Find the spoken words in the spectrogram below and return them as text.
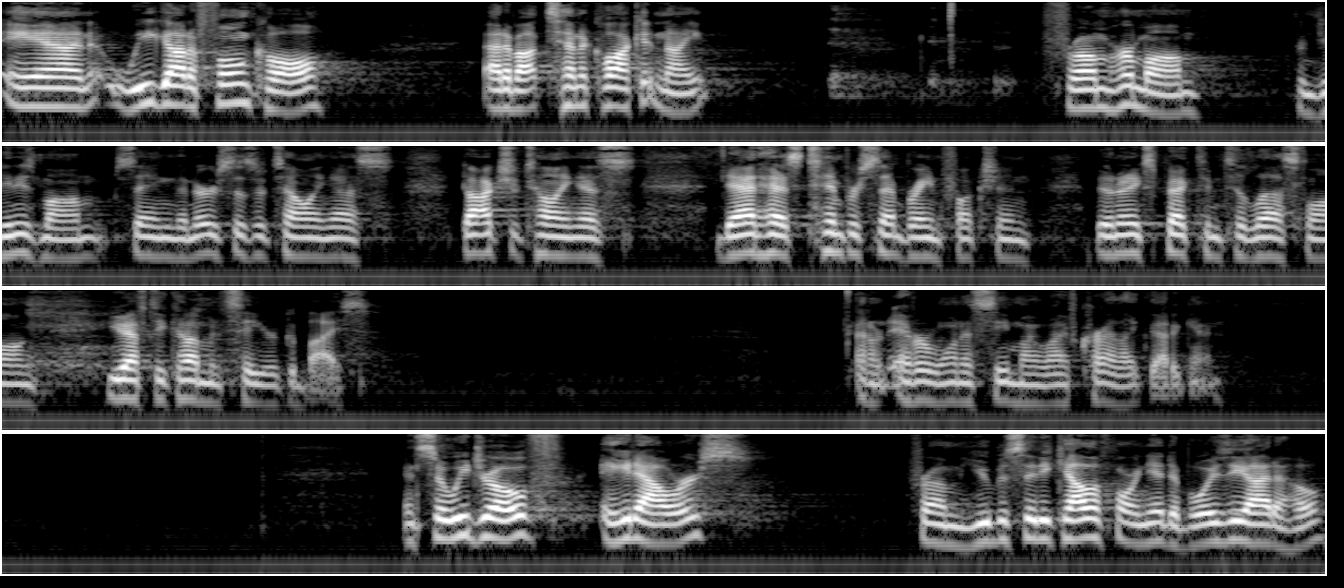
And we got a phone call at about 10 o'clock at night from her mom, from Jeannie's mom, saying the nurses are telling us, doctors are telling us, dad has 10% brain function. They don't expect him to last long. You have to come and say your goodbyes. I don't ever want to see my wife cry like that again. And so we drove eight hours from Yuba City, California to Boise, Idaho,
